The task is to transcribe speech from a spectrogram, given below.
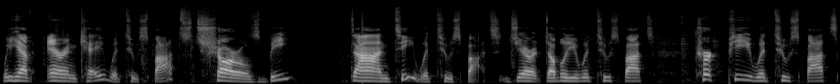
We have Aaron K with two spots, Charles B, Don T with two spots, Jarrett W with two spots, Kirk P with two spots,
